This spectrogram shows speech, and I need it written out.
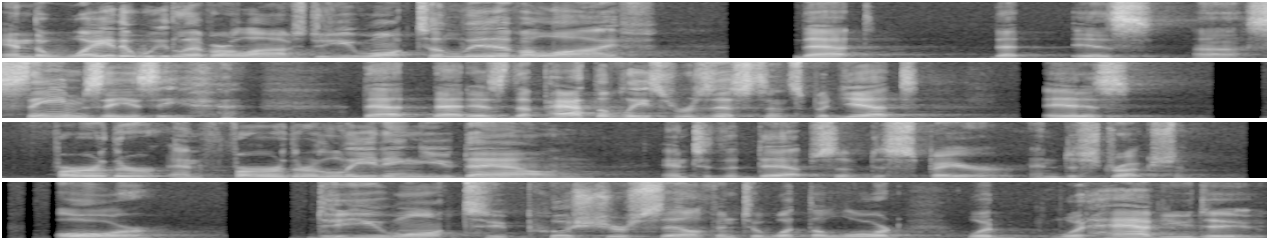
and the way that we live our lives. Do you want to live a life that, that is, uh, seems easy, that, that is the path of least resistance, but yet is further and further leading you down into the depths of despair and destruction? Or do you want to push yourself into what the Lord would, would have you do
